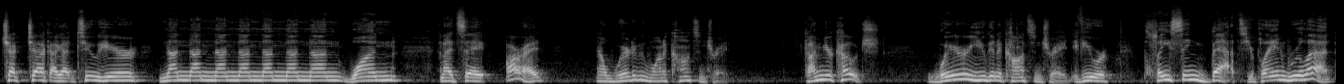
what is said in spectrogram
Check, check. I got two here. None, none, none, none, none, none, none. One. And I'd say, all right, now where do we want to concentrate? If I'm your coach, where are you going to concentrate? If you were placing bets, you're playing roulette,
